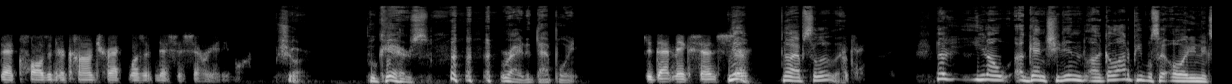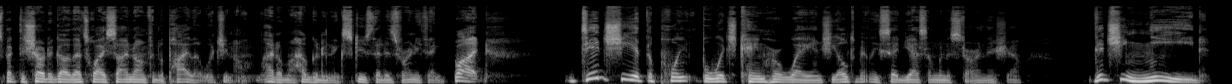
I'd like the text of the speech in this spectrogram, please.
that clause in her contract wasn't necessary anymore. Sure. Who cares? right at that point. Did that make sense? Sir? Yeah. No, absolutely. Okay. No, you know, again, she didn't like a lot of people say, "Oh, I didn't expect the show to go. That's why I signed on for the pilot." Which you know, I don't know how good an excuse that is for anything. But did she, at the point Bewitched came her way, and she ultimately said, Yes, I'm going to star in this show, did she need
